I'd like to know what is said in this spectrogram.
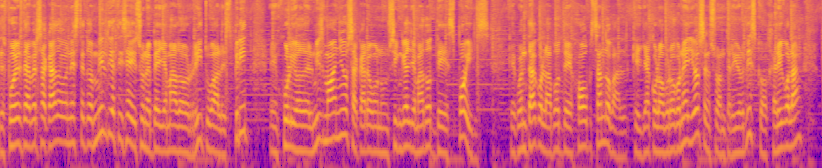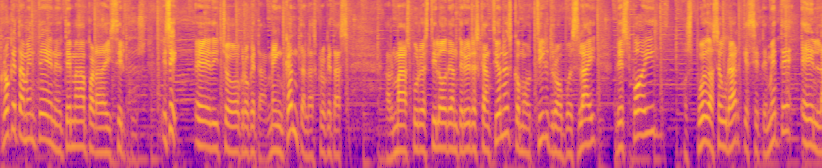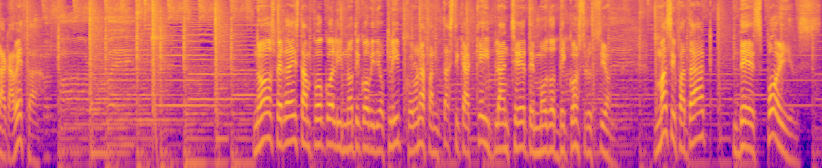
Después de haber sacado en este 2016 un EP llamado Ritual Spirit, en julio del mismo año sacaron un single llamado The Spoils, que cuenta con la voz de Hope Sandoval, que ya colaboró con ellos en su anterior disco, Heligoland, croquetamente en el tema Paradise Circus. Y sí, he dicho croqueta, me encantan las croquetas. Al más puro estilo de anteriores canciones como Teardrop o Slide, The Spoils os puedo asegurar que se te mete en la cabeza. No os perdáis tampoco el hipnótico videoclip con una fantástica Kate Blanchett en modo de construcción. Massive Attack de Spoils.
